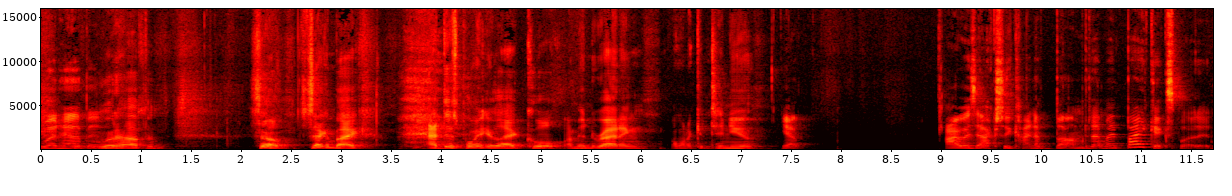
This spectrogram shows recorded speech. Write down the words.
What happened? what happened." So, second bike. At this point, you're like, "Cool, I'm into riding. I want to continue." Yep. I was actually kind of bummed that my bike exploded.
